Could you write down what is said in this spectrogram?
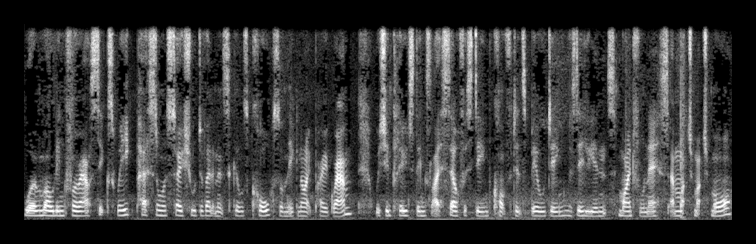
we're enrolling for our six week personal and social development skills course on the Ignite programme, which includes things like self esteem, confidence building, resilience, mindfulness, and much, much more.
